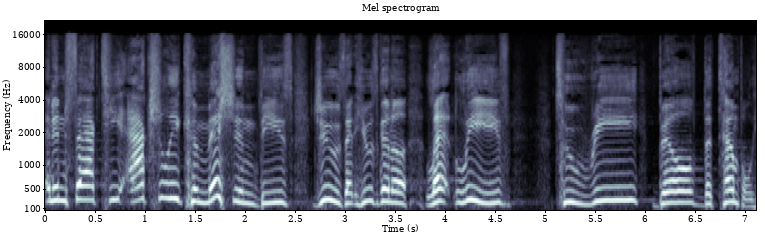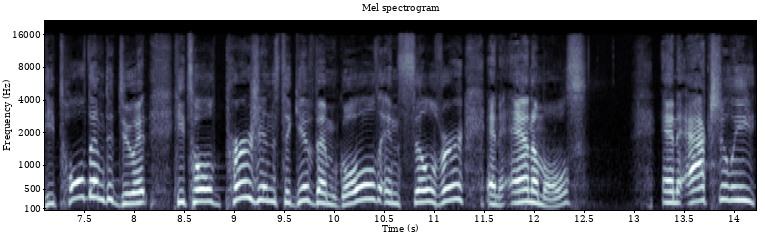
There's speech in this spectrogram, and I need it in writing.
And in fact, he actually commissioned these Jews that he was going to let leave to rebuild the temple. He told them to do it. He told Persians to give them gold and silver and animals, and actually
